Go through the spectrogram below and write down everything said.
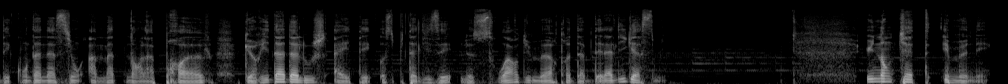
des condamnations a maintenant la preuve que Rida Dalouche a été hospitalisée le soir du meurtre d'Abdelali Gasmi. Une enquête est menée.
